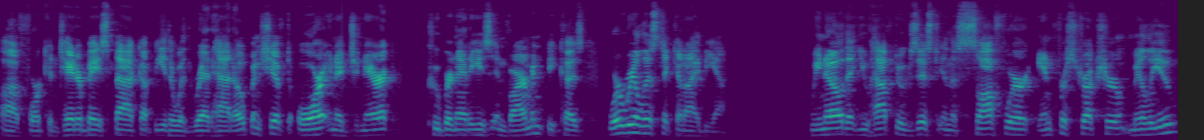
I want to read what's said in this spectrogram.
uh, for container-based backup either with Red Hat OpenShift or in a generic Kubernetes environment because we're realistic at IBM. We know that you have to exist in the software infrastructure milieu,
